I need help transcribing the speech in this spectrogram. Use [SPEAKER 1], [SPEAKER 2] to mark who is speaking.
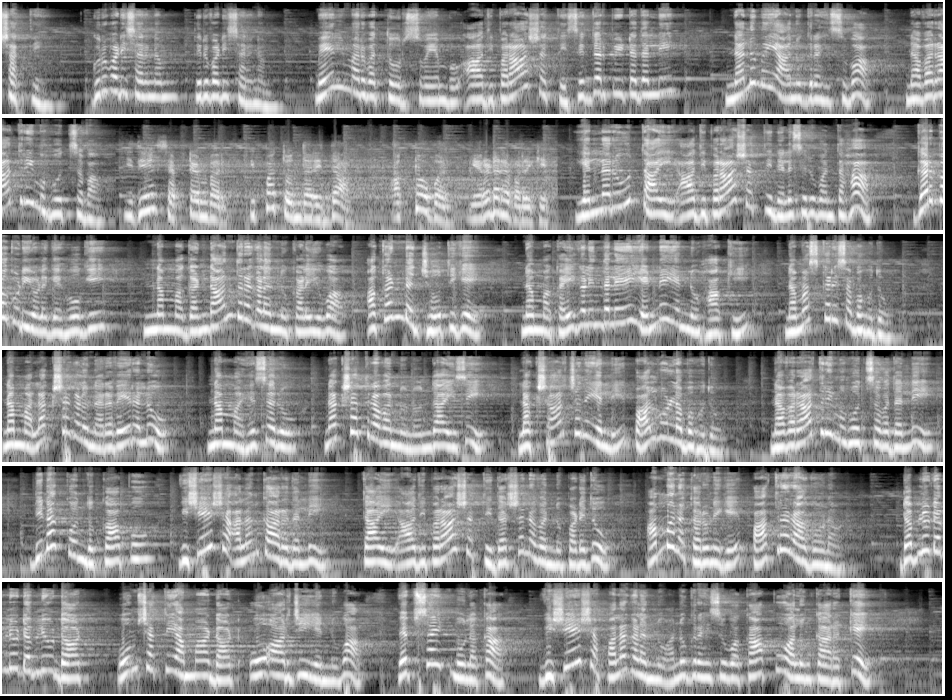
[SPEAKER 1] ಶಕ್ತಿ. ಗುರುವಡಿ ಶರಣಂ ತಿರುವಡಿ ಶರಣಂ. ಮೇಲ್ಮರವತ್ತೂರ್ ಸ್ವಯಂಭು ಆದಿಪರಾಶಕ್ತಿ ಸಿದ್ಧರ್ಪೀಠದಲ್ಲಿ ನಲುಮೆಯ ಅನುಗ್ರಹಿಸುವ ನವರಾತ್ರಿ ಮಹೋತ್ಸವ.
[SPEAKER 2] ಇದೇ ಸೆಪ್ಟೆಂಬರ್ ಇಪ್ಪತ್ತೊಂದರಿಂದ ಅಕ್ಟೋಬರ್ ಎರಡರವರೆಗೆ.
[SPEAKER 1] ಎಲ್ಲರೂ ತಾಯಿ ಆದಿಪರಾಶಕ್ತಿ ನೆಲೆಸಿರುವಂತಹ ಗರ್ಭಗುಡಿಯೊಳಗೆ ಹೋಗಿ ನಮ್ಮ ಗಂಡಾಂತರಗಳನ್ನು ಕಳೆಯುವ ಅಖಂಡ ಜ್ಯೋತಿಗೆ ನಮ್ಮ ಕೈಗಳಿಂದಲೇ ಎಣ್ಣೆಯನ್ನು ಹಾಕಿ ನಮಸ್ಕರಿಸಬಹುದು. ನಮ್ಮ ಲಕ್ಷ್ಯಗಳು ನೆರವೇರಲು ನಮ್ಮ ಹೆಸರು ನಕ್ಷತ್ರವನ್ನು ನೋಂದಾಯಿಸಿ ಲಕ್ಷಾರ್ಚನೆಯಲ್ಲಿ ಪಾಲ್ಗೊಳ್ಳಬಹುದು. ನವರಾತ್ರಿ ಮಹೋತ್ಸವದಲ್ಲಿ ದಿನಕ್ಕೊಂದು ಕಾಪು, ವಿಶೇಷ ಅಲಂಕಾರದಲ್ಲಿ ತಾಯಿ ಆದಿಪರಾಶಕ್ತಿ ದರ್ಶನವನ್ನು ಪಡೆದು ಅಮ್ಮನ ಕರುಣೆಗೆ ಪಾತ್ರರಾಗೋಣ. W W W dot Om Amma dot O R G ಎನ್ನುವ ವೆಬ್ಸೈಟ್ ಮೂಲಕ ವಿಶೇಷ ಫಲಗಳನ್ನು ಅನುಗ್ರಹಿಸುವ ಕಾಪು ಅಲಂಕಾರಕ್ಕೆ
